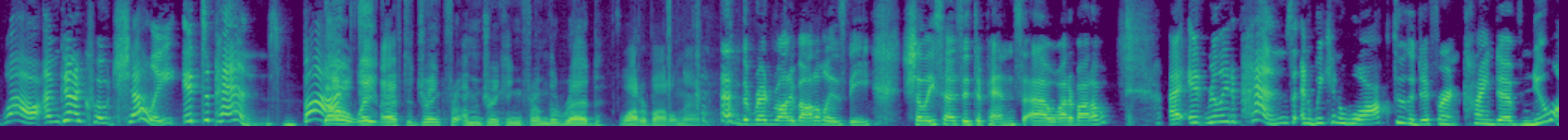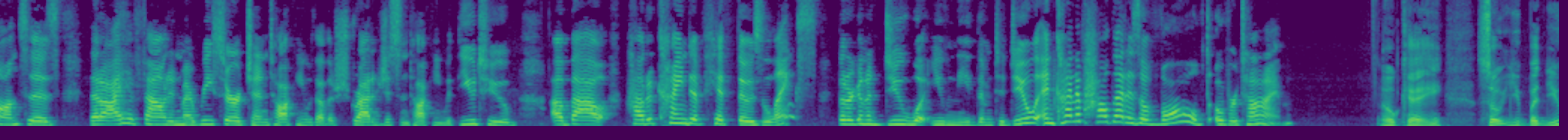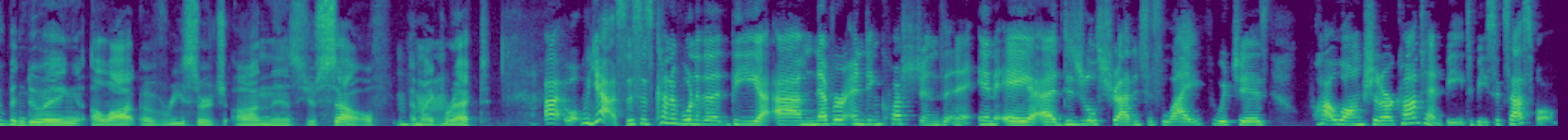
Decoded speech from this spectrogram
Well, I'm going to quote Shelley. It depends, but no, wait. I have to drink from. I'm drinking from the red water bottle now. the red water bottle is the Shelley says it depends uh, water bottle. Uh, it really depends, and we can walk through the different kind of nuances that I have found in my research and talking with other strategists and talking with YouTube about how to kind of hit those links that are going to do what you need them to do, and kind of how that has evolved over time. Okay. So you but you've been doing a lot of research on this yourself. Mm-hmm. Am I mm-hmm. correct? Uh, well, yes, this is kind of one of the the um, never-ending questions in a, in a, a digital strategist's life, which is how long should our content be to be successful?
